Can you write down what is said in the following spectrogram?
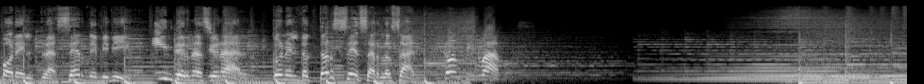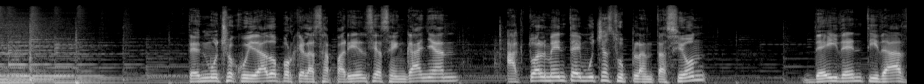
Por el placer de vivir internacional con el doctor César Lozano. Continuamos. Ten mucho cuidado porque las apariencias engañan. Actualmente hay mucha suplantación de identidad.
